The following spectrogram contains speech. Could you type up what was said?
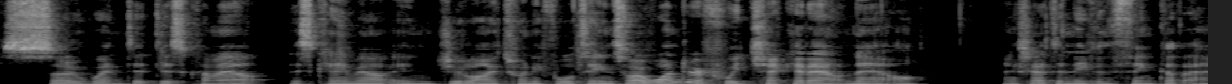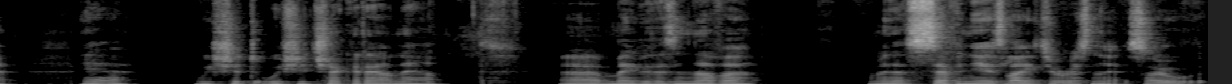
So when did this come out? This came out in July 2014. So I wonder if we check it out now. Actually, I didn't even think of that. Yeah, we should we should check it out now. Uh, maybe there's another. I mean, that's seven years later, isn't it? So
